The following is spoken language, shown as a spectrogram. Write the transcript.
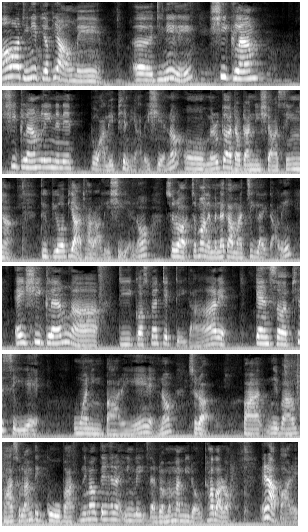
အော်ဒီနေ့ပြောပြအောင်မယ်အဲဒီနေ့လေ she glam she glam လေးနည်းနည်းဟိုဟာလေးဖြစ်နေရလေးရှိရယ်နော်ဟို America ဒေါက်တာနီရှာစင်းကသူပြောပြထားတာလေးရှိတယ်နော်ဆိုတော့ကျမလည်းမနေ့ကမှကြည့်လိုက်တာလေအဲ she glam ကဒီ cosmetic တွေကတဲ့ cancer ဖြစ်စေတဲ့ warning ပါတယ်တဲ့နော်ဆိုတော့ဘာနေပါဘာဆိုလားမသိကိုဘာနေမောက်တင်းအဲ့ဒါအင်္ဂလိပ်တန်တော့မမှတ်မိတော့ဘူးထားပါတော့ အဲ့ဒါပါတယ်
